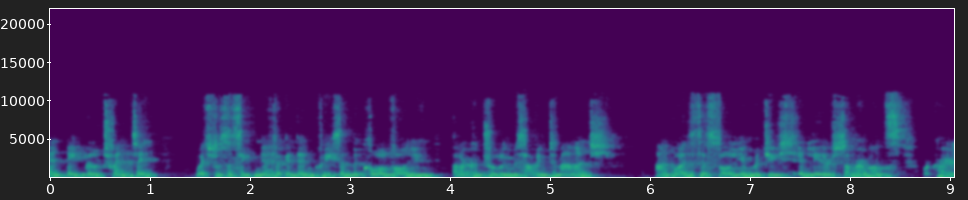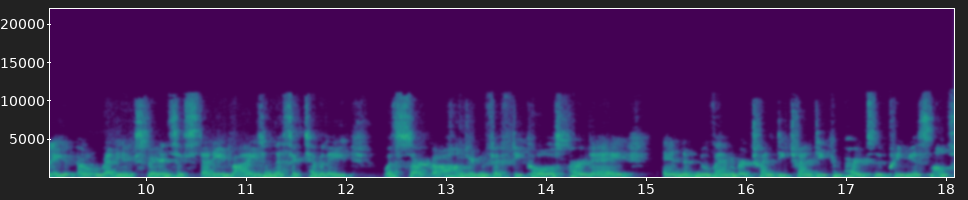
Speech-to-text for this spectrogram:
in April 20, which was a significant increase in the call volume that our control room was having to manage. And whilst this volume reduced in later summer months, we're currently already experiencing a steady rise in this activity with circa 150 calls per day in November 2020 compared to the previous month.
